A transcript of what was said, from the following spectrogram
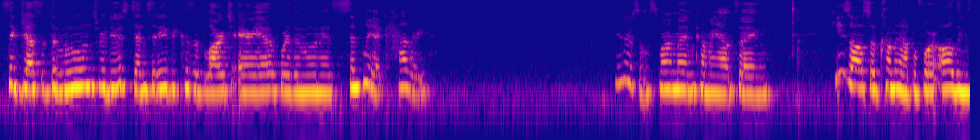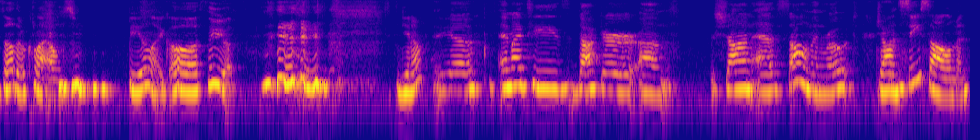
suggests that the moon's reduced density because of large area where the moon is simply a cavity. These are some smart men coming out saying, He's also coming out before all these other clowns, being like, "Oh, Theia," you know. yeah. MIT's Dr. Um, Sean S. Solomon wrote, John C. Solomon.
